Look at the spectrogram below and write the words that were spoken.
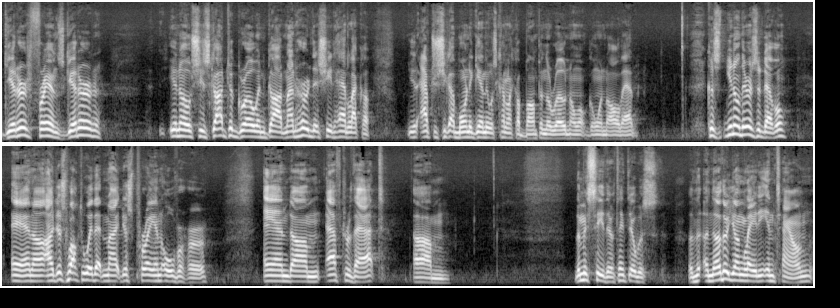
get her friends, get her you know, she's got to grow in God. And I'd heard that she'd had like a, after she got born again, there was kind of like a bump in the road, and I won't go into all that. Because, you know, there is a devil. And uh, I just walked away that night just praying over her. And um, after that, um, let me see, there, I think there was another young lady in town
